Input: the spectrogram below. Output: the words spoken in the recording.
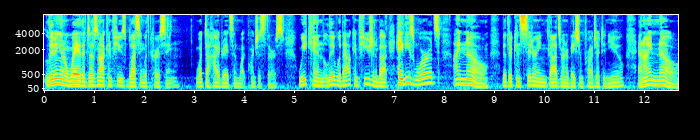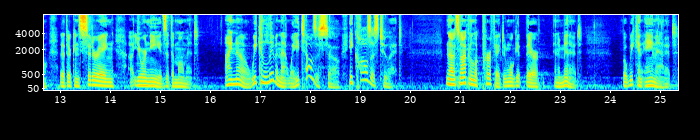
living in a way that does not confuse blessing with cursing, what dehydrates and what quenches thirst. We can live without confusion about, hey, these words, I know that they're considering God's renovation project in you, and I know that they're considering uh, your needs at the moment. I know. We can live in that way. He tells us so, He calls us to it. Now, it's not going to look perfect, and we'll get there in a minute, but we can aim at it,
